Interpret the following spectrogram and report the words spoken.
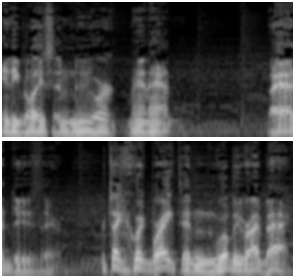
any place in New York, Manhattan. Bad news there. We'll take a quick break, then we'll be right back.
